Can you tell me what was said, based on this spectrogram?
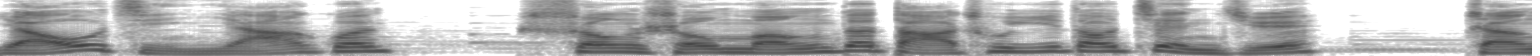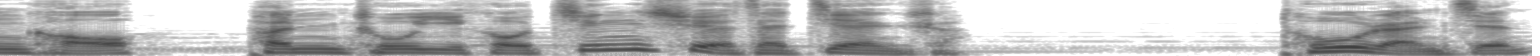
咬紧牙关，双手猛地打出一道剑诀，张口喷出一口精血在剑上。突然间，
